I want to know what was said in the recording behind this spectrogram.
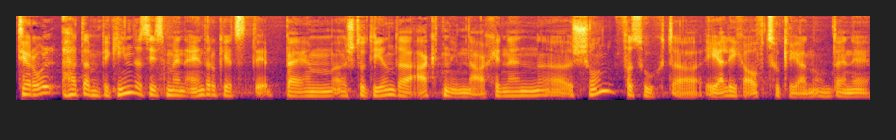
Tirol hat am Beginn, das ist mein Eindruck jetzt beim Studieren der Akten im Nachhinein, äh, schon versucht, äh, ehrlich aufzuklären und eine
